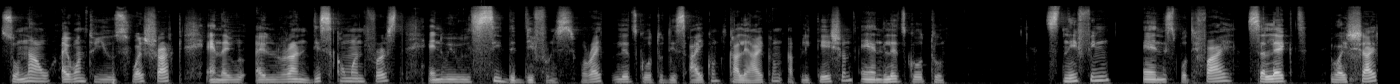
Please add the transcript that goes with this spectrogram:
So now i want to use wireshark and i will i'll run this command first and we will see the difference all right? Let's go to this icon kali icon application and let's go to sniffing and spoofing select Wireshark,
